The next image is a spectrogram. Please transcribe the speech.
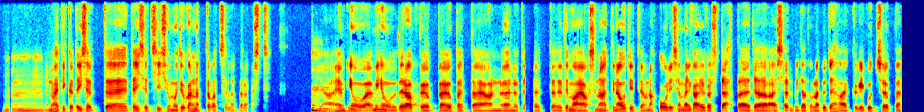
Mm, noh, et ikka teised, teised siis ju muidu kannatavad selle pärast ja, ja minu, minu teraapiaõppe õpetaja on öelnud, et tema jaoks on alati nauditav, noh koolis on meil ka igasugused tähtajad ja asjad, mida tuleb ju teha ikkagi kutseõpe.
